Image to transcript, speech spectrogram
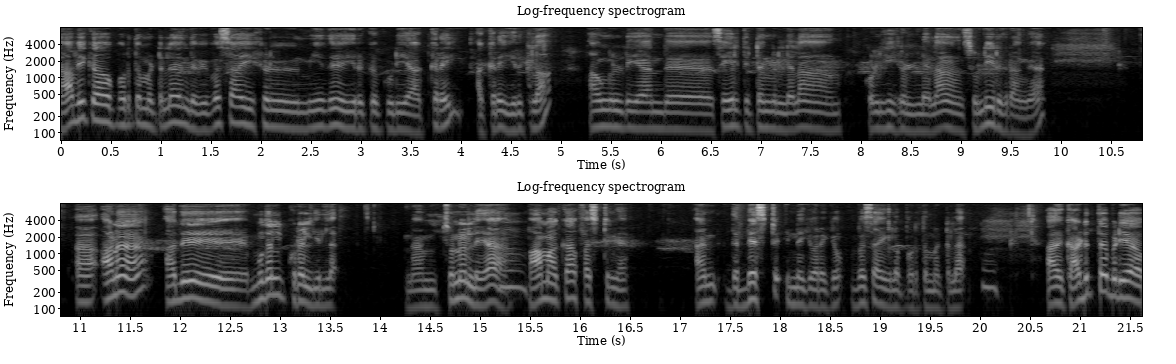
தாவிகாவை பொறுத்த மட்டும் இந்த விவசாயிகள் மீது இருக்கக்கூடிய அக்கறை அக்கறை இருக்கலாம். அவங்களுடைய அந்த செயல் திட்டங்கள்ல எல்லாம் கொள்கைகள்ல எல்லாம் சொல்லியிருக்கிறாங்க. ஆனால் அது முதல் குரல் இல்லை. நான் சொன்னேன் இல்லையா? பாமக ஃபர்ஸ்ட்டுங்க அண்ட் த பெஸ்ட் இன்னைக்கு வரைக்கும் விவசாயிகளை பொறுத்த மட்டும். அதுக்கு அடுத்தபடியாக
